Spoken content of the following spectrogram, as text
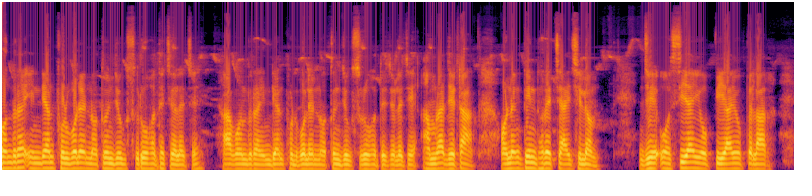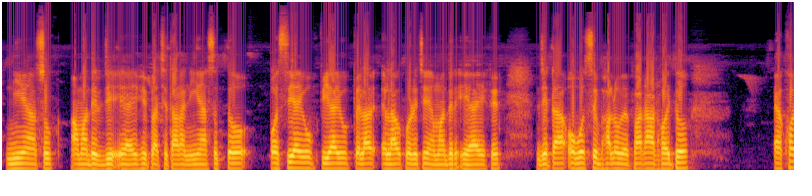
বন্ধুরা ইন্ডিয়ান ফুটবলের নতুন যুগ শুরু হতে চলেছে। হ্যাঁ বন্ধুরা ইন্ডিয়ান ফুটবলের নতুন যুগ শুরু হতে চলেছে। আমরা যেটা অনেক দিন ধরে চাইছিলাম যে ওসিআই ও পিআইও প্লেয়ার নিয়ে আসুক, আমাদের যে এআইএফএফ আছে তারা নিয়ে আসুক। তো ওসিআই ও পিআইও প্লেয়ার এলাও করেছে আমাদের এআইএফএফ যেটা অবশ্যই ভালো ব্যাপার। আর হয়তো এখন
